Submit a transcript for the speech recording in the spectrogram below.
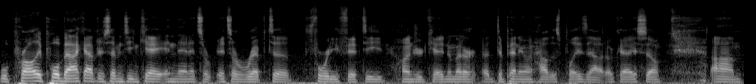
We'll probably pull back after 17K, and then it's a it's a rip to 40, 50, 100K, no matter uh, depending on how this plays out. Okay, so. Um,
